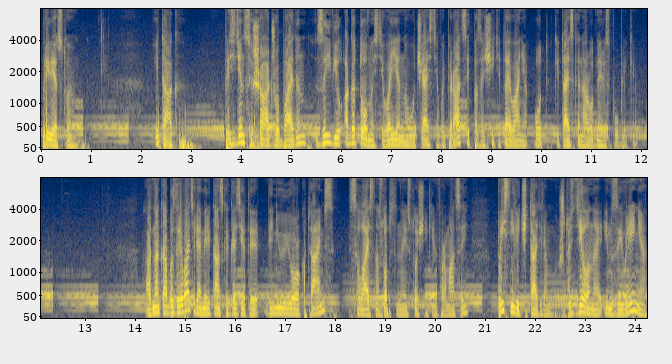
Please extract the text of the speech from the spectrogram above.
приветствую. Итак, президент США Джо Байден заявил о готовности военного участия в операции по защите Тайваня от Китайской Народной Республики. Однако обозреватели американской газеты The New York Times, ссылаясь на собственные источники информации, пояснили читателям, что сделанное им заявление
